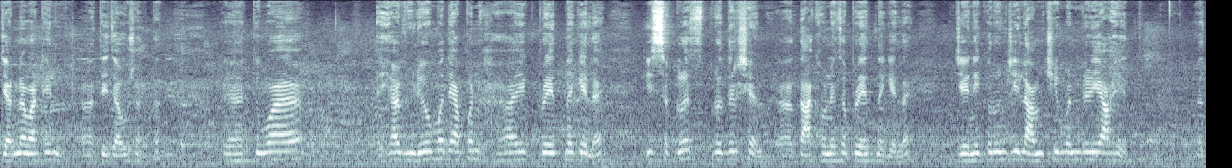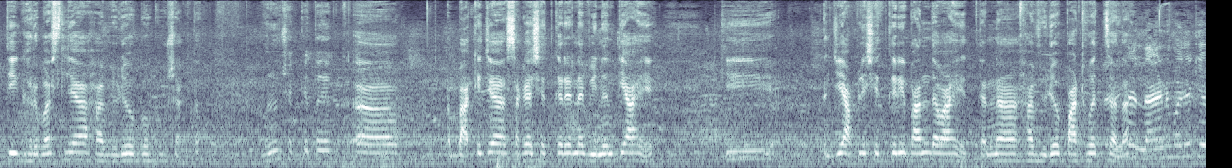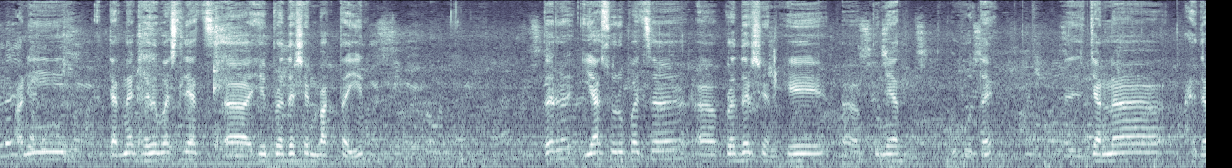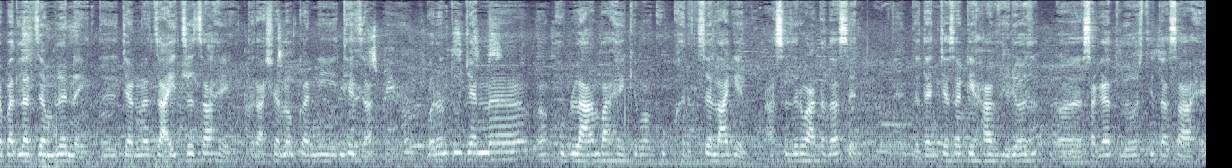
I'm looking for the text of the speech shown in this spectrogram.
ज्यांना वाटेल ते जाऊ शकतात. किंवा ह्या व्हिडिओमध्ये आपण हा एक प्रयत्न केला आहे की सगळंच प्रदर्शन दाखवण्याचा प्रयत्न केला आहे जेणेकरून जी लांबची मंडळी आहेत ती घरबसल्या हा व्हिडिओ बघू शकतात. म्हणून शक्यतो एक बाकीच्या सगळ्या शेतकऱ्यांना विनंती आहे की जे आपले शेतकरी बांधव आहेत त्यांना हा व्हिडिओ पाठवत चला. आणि त्यांना घर बसल्याच अ, हे प्रदर्शन बघता येईल. तर या स्वरूपाचं प्रदर्शन हे पुण्यात होत आहे ज्यांना हैदराबादला जमलं नाही तर ज्यांना जायचंच आहे तर अशा लोकांनी इथे जा. परंतु ज्यांना खूप लांब आहे किंवा खूप खर्च लागेल असं जर वाटत असेल तर त्यांच्यासाठी हा व्हिडिओ सगळ्यात व्यवस्थित असा आहे.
